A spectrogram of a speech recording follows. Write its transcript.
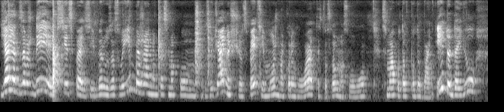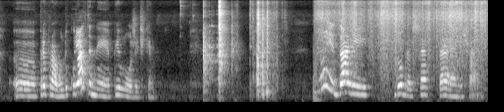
Я, як завжди, всі спеції беру за своїм бажанням та смаком. Звичайно, що спеції можна коригувати стосовно свого смаку та вподобань. І додаю е, приправу до курятини пів ложечки. Ну і далі добре все перемішаю.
